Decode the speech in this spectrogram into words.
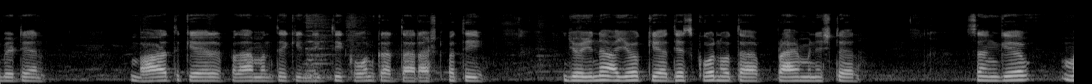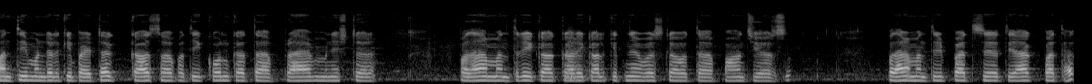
ब्रिटेन। भारत के प्रधानमंत्री की नियुक्ति कौन करता? है राष्ट्रपति। योजना आयोग के अध्यक्ष कौन होता? है प्राइम मिनिस्टर। संघीय मंत्रिमंडल की बैठक का सभापति कौन करता? है प्राइम मिनिस्टर। प्रधानमंत्री का कार्यकाल कितने वर्ष का होता है? पाँच वर्ष प्रधानमंत्री पद से त्याग पत्र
